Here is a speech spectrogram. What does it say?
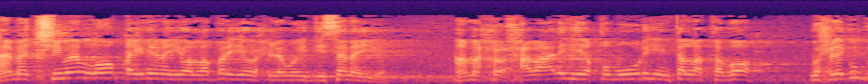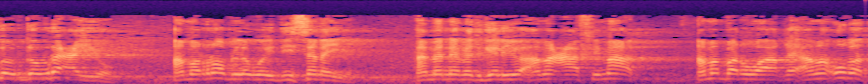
ama jiman loo qaylinayo la baryayo wax la weydiisanayo ama xabaalihii iyo qubuurihii inta la tago wax lagu gowrgowracayo ama roob la weydiisanayo ama nabadgelyo ama caafimaad ama barwaaqe ama ubad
